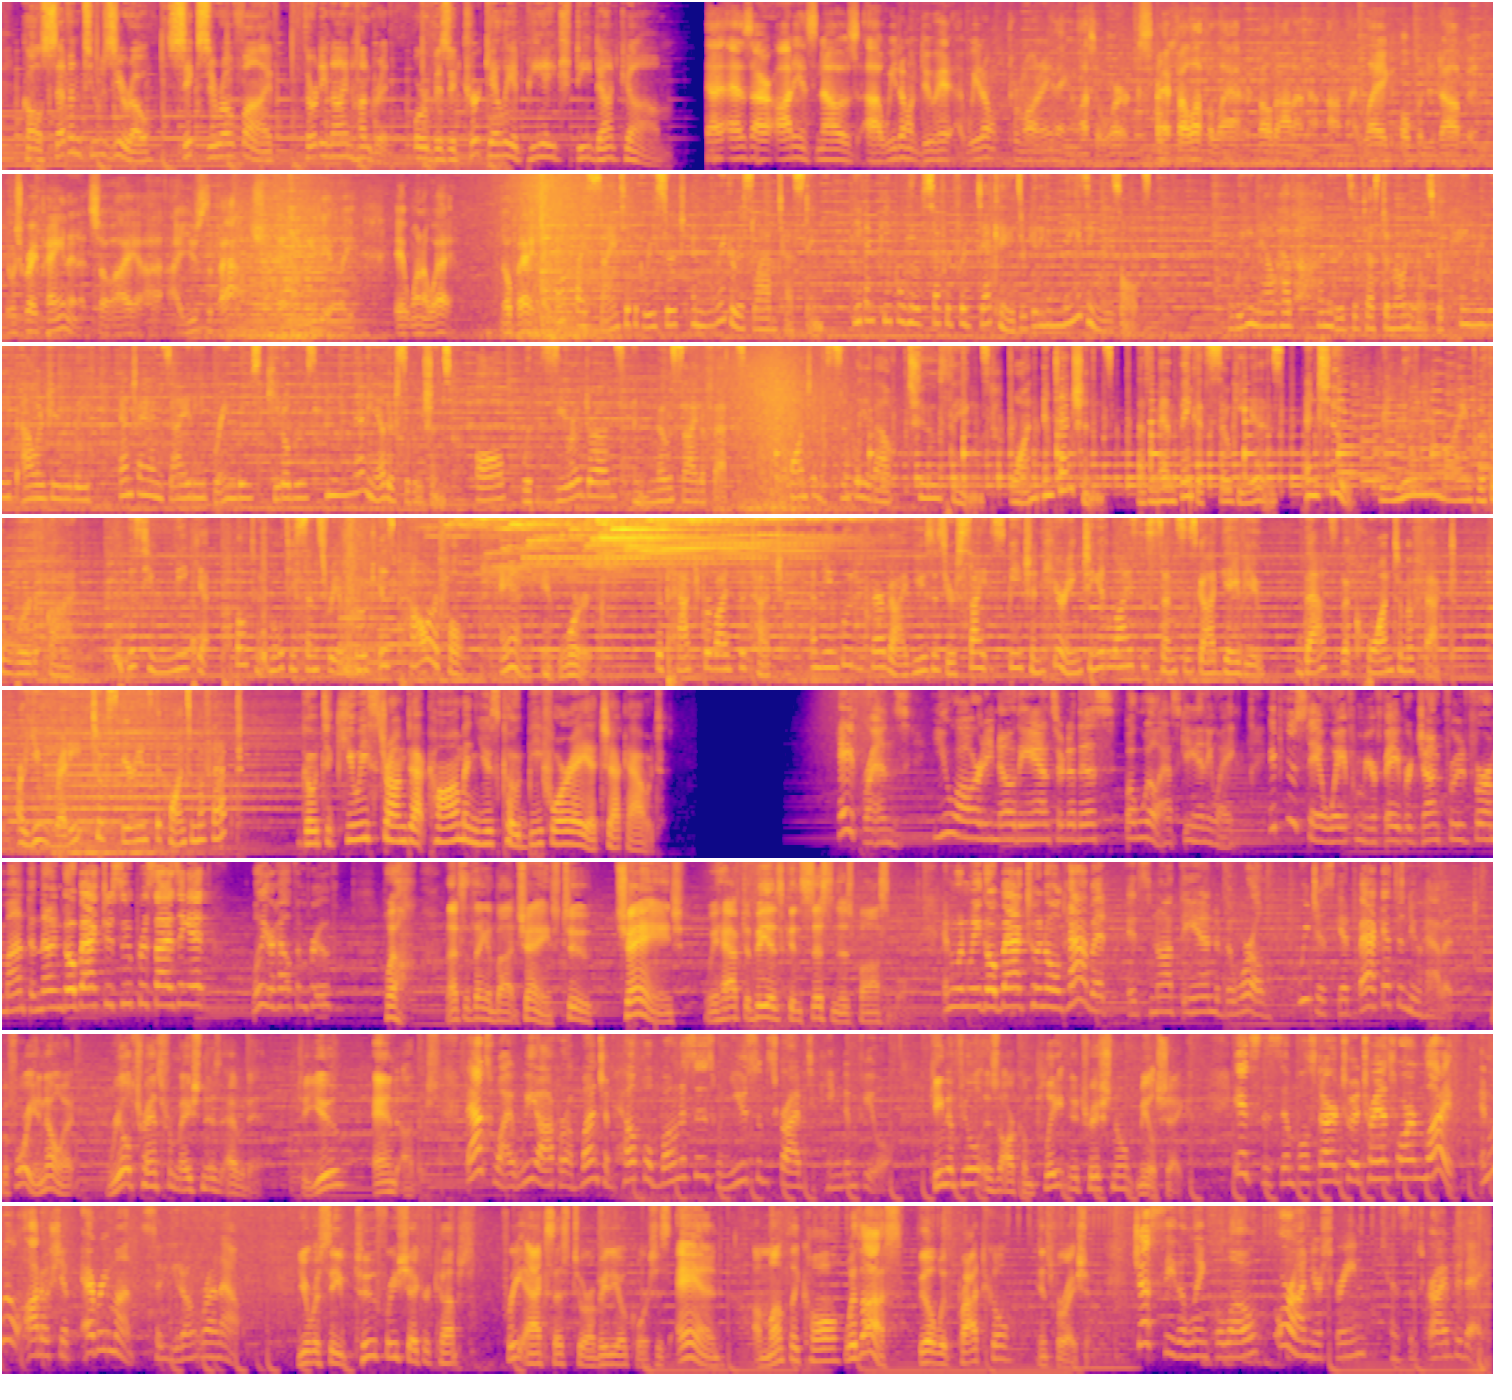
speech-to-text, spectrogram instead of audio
Call 720 605 3900 or visit kirkelliottphd.com. As our audience knows, uh, we don't do it. We don't promote anything unless it works. I fell off a ladder, fell down on, the, on my leg, opened it up, and there was great pain in it. So I, I, I used the patch, and immediately it went away. No pain. Backed by scientific research and rigorous lab testing, even people who have suffered for decades are getting amazing results. We now have hundreds of testimonials for pain relief, allergy relief, anti anxiety, brain boost, keto boost, and many other solutions, all with zero drugs and no side effects. Quantum is simply about two things one, intentions, as a man thinketh, so he is, and two, renewing your mind with the Word of God. This unique yet potent multisensory approach is powerful and it works. The patch provides the touch, and the included prayer guide uses your sight, speech, and hearing to utilize the senses God gave you. That's the quantum effect. Are you ready to experience the quantum effect? Go to QEstrong.com and use code B4A at checkout. Hey, friends. You already know the answer to this, but we'll ask you anyway. If you stay away from your favorite junk food for a month and then go back to supersizing it, will your health improve? Well, that's the thing about change. To change, we have to be as consistent as possible. And when we go back to an old habit, it's not the end of the world. We just get back at the new habit. Before you know it, real transformation is evident to you and others. That's why we offer a bunch of helpful bonuses when you subscribe to Kingdom Fuel. Kingdom Fuel is our complete nutritional meal shake. It's the simple start to a transformed life, and we'll auto ship every month so you don't run out. You'll receive two free shaker cups, free access to our video courses, and a monthly call with us filled with practical inspiration. Just see the link below or on your screen and subscribe today.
